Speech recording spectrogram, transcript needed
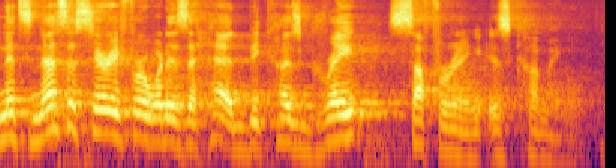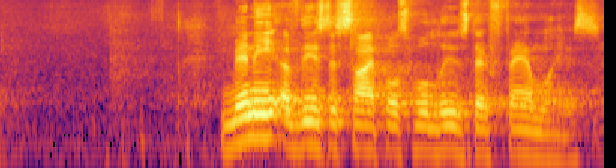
And it's necessary for what is ahead because great suffering is coming. Many of these disciples will lose their families,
